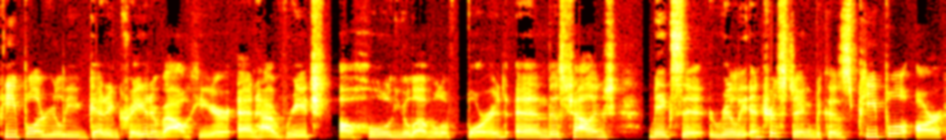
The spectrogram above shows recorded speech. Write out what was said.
people are really getting creative out here and have reached a whole new level of bored. And this challenge makes it really interesting because people are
